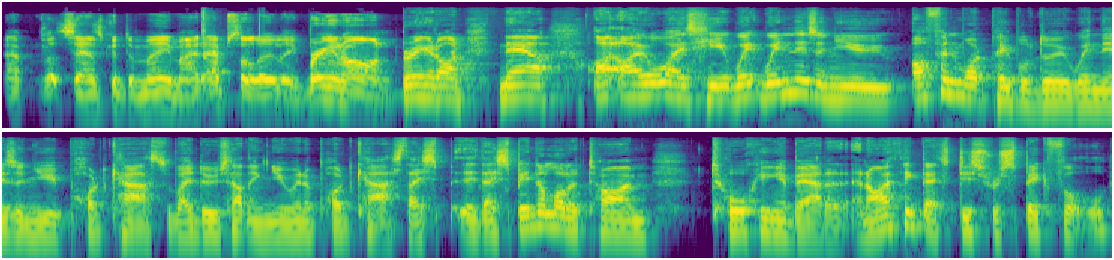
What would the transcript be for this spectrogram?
That sounds good to me, mate. Absolutely. Bring it on. Bring it on. Now, I, I always hear when, when, there's a new, often what people do when there's a new podcast or they do something new in a podcast, they, they spend a lot of time talking about it. And I think that's disrespectful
